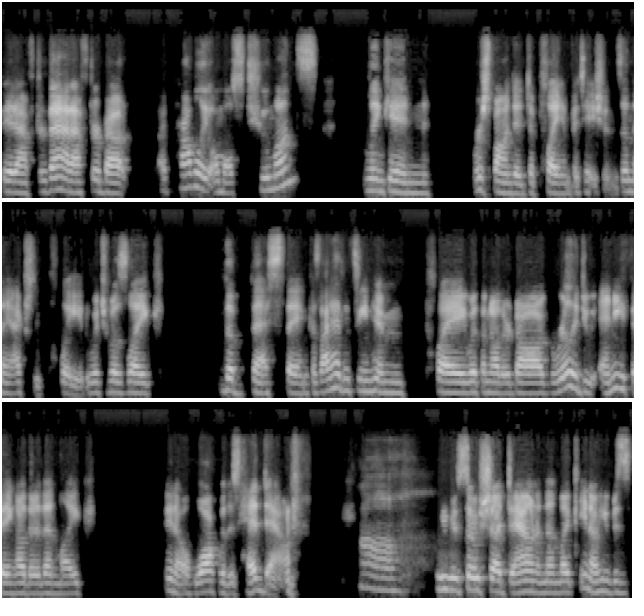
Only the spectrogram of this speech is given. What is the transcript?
bit after that after about uh, probably almost two months lincoln responded to play invitations and they actually played, which was like the best thing because I hadn't seen him play with another dog, really do anything other than like, you know, walk with his head down. Oh. he was so shut down. And then, like, you know, he was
